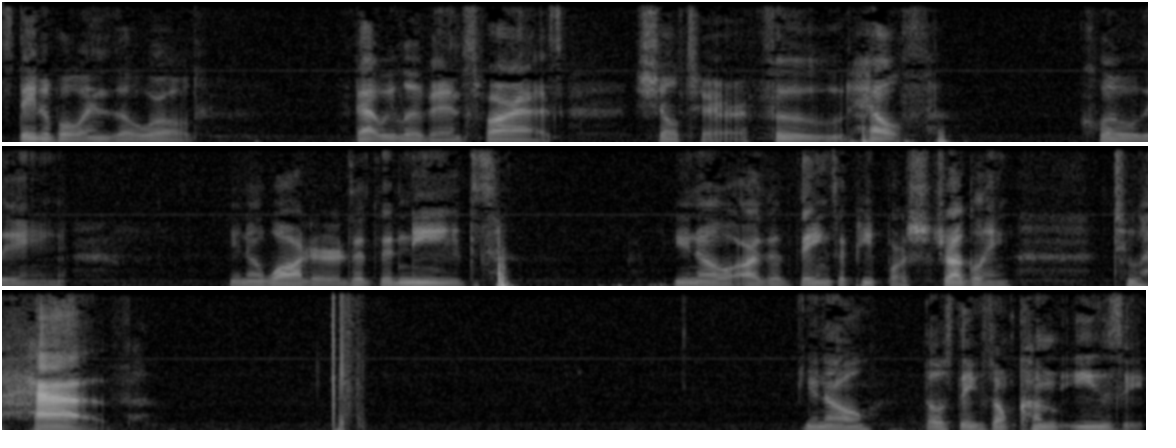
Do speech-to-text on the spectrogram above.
sustainable in the world that we live in as far as shelter, food, health, clothing, you know, water, the, the needs, you know, are the things that people are struggling to have You know, those things don't come easy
